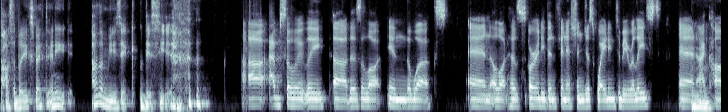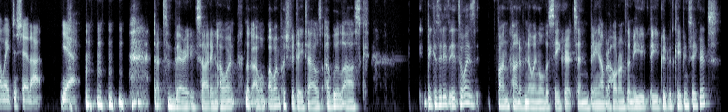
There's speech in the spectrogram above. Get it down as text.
possibly expect any other music this year? uh, absolutely. Uh, there's a lot in the works, and a lot has already been finished and just waiting to be released and mm. I can't wait to share that. Yeah. That's very exciting. I won't look. I won't, I won't push for details. I will ask because it is. It's always fun, kind of knowing all the secrets and being able to hold on to them. Are you, are you good with keeping secrets?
